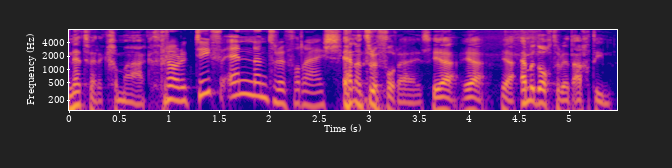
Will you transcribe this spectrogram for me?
netwerk gemaakt. Productief en een truffelreis. En een truffelreis, ja. ja, ja. En mijn dochter werd 18.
